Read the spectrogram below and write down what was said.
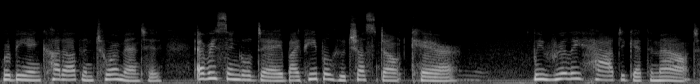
were being cut up and tormented every single day by people who just don't care. We really had to get them out.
